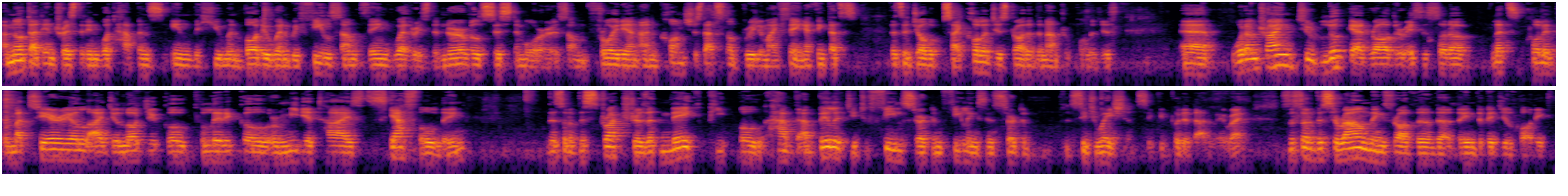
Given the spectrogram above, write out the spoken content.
I'm not that interested in what happens in the human body when we feel something, whether it's the nervous system or some Freudian unconscious. That's not really my thing. I think that's that's a job of psychologist rather than anthropologist. Uh, what I'm trying to look at rather is a sort of, let's call it the material, ideological, political, or mediatized scaffolding, the sort of the structures that make people have the ability to feel certain feelings in certain situations, if you put it that way, right? So sort of the surroundings rather than the, the individual body.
